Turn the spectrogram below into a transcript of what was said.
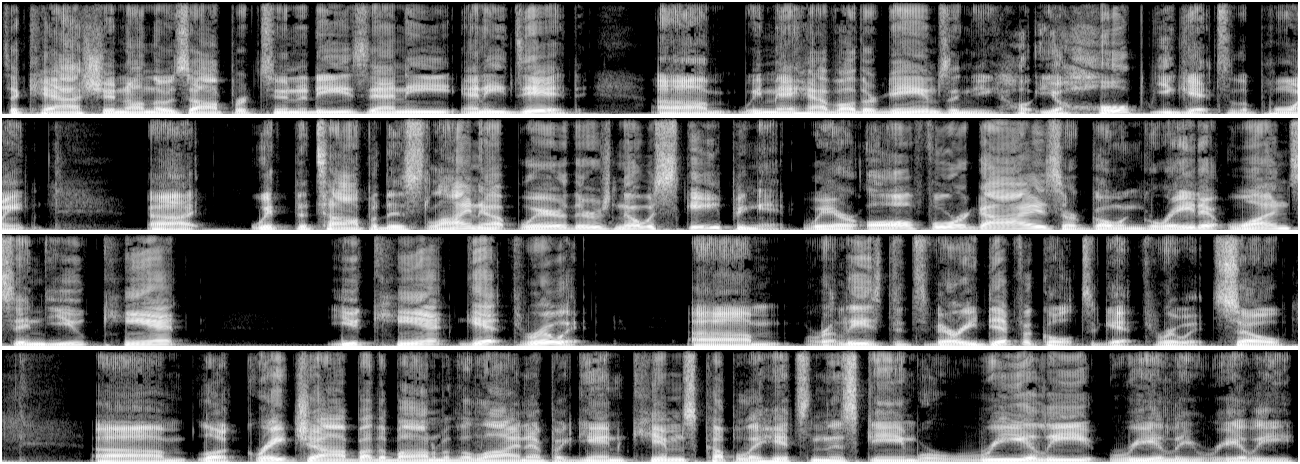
to cash in on those opportunities, and he and he did. Um, we may have other games, and you you hope you get to the point uh, with the top of this lineup where there's no escaping it, where all four guys are going great at once, and you can't you can't get through it, um, or at least it's very difficult to get through it. So. Um, look, great job by the bottom of the lineup. Again, Kim's couple of hits in this game were really, really, really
